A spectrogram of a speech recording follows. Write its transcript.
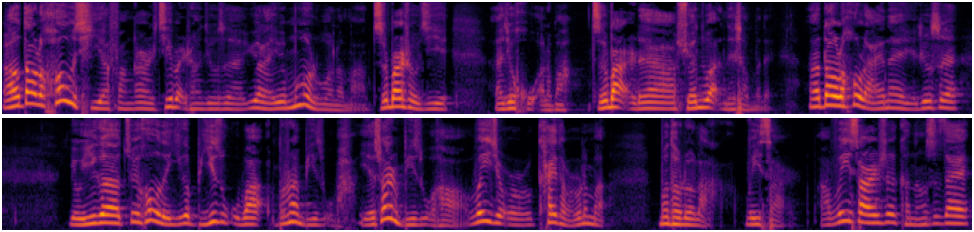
然后到了后期啊，翻盖基本上就是越来越没落了嘛，直板手机啊就火了嘛，直板的啊、旋转的什么的。那到了后来呢，也就是有一个最后的一个鼻祖吧，不算鼻祖吧，也算是鼻祖哈，V 九开头的嘛，摩托罗拉 V 三啊，V 三是可能是在。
